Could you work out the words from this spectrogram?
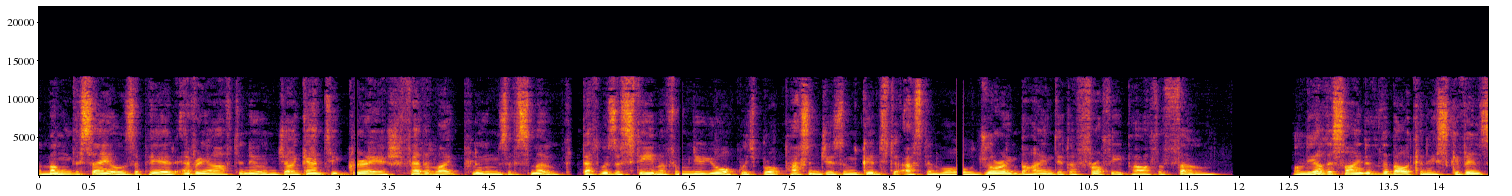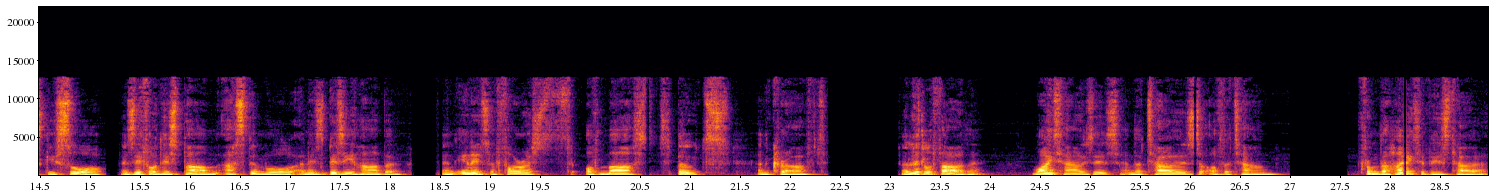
Among the sails appeared every afternoon gigantic greyish feather-like plumes of smoke. That was a steamer from New York which brought passengers and goods to Aspinwall, drawing behind it a frothy path of foam. On the other side of the balcony Skavinsky saw, as if on his palm, Aspinwall and its busy harbour, and in it a forest of masts, boats, and craft. A little farther, white houses and the towers of the town. From the height of his tower,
